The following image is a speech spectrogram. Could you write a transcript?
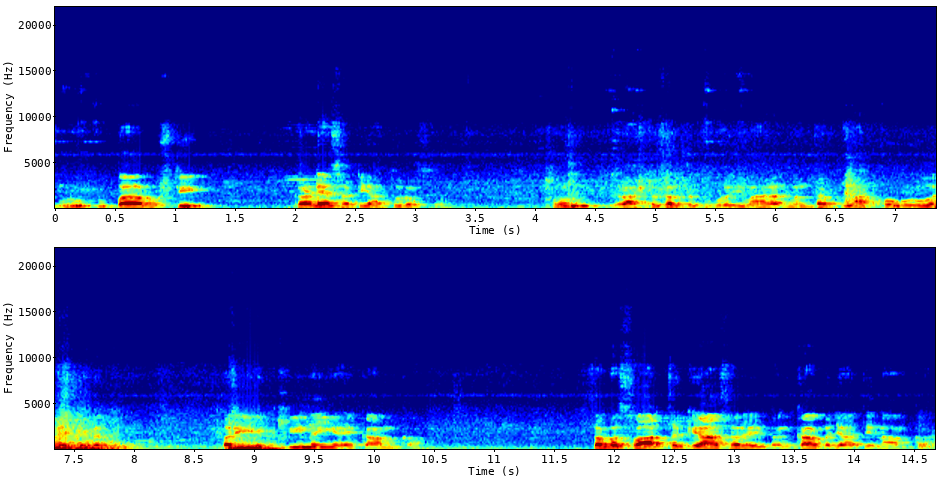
गुरुकृपावृष्टी करण्यासाठी आतुर असतो. म्हणून राष्ट्रसंत तुकडोजी महाराज म्हणतात लाखो गुरु आहे जगत में पर एक भी नाही आहे काम का. सब स्वार्थ के आसरे लंका बजाते नाम का.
